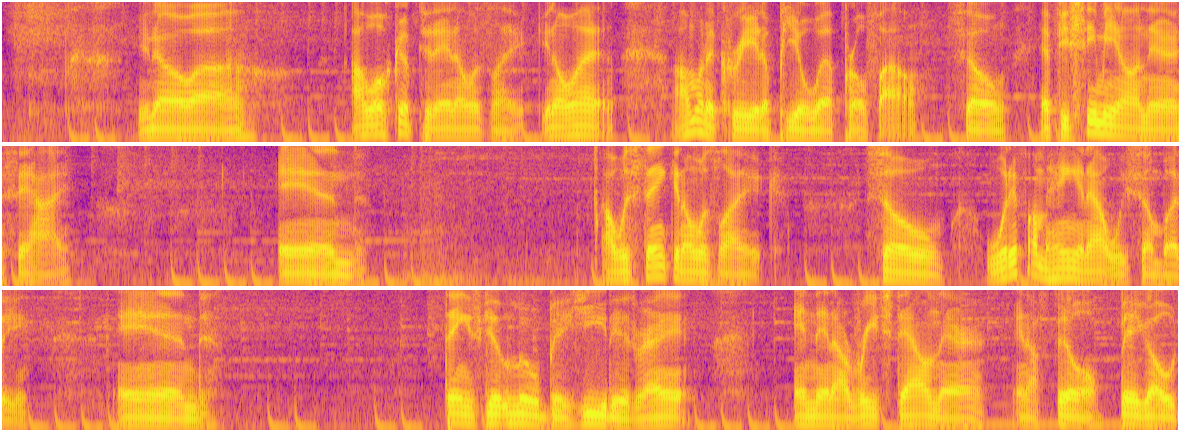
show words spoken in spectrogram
you know, uh, I woke up today and I was like, you know what? I'm gonna create a POF profile. So if you see me on there, say hi. And I was thinking, I was like, so what if I'm hanging out with somebody and things get a little bit heated, right? And then I reach down there and I feel a big old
